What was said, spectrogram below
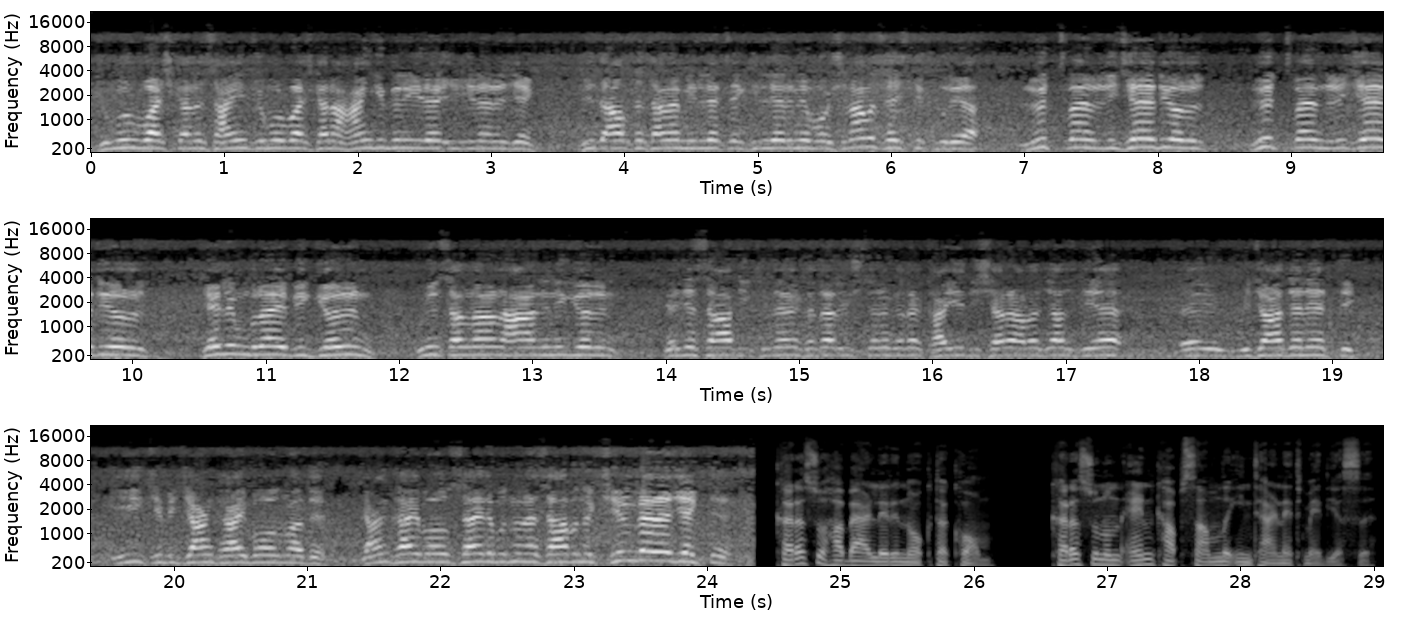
Cumhurbaşkanı, Sayın Cumhurbaşkanı hangi biriyle ilgilenecek? Biz altı tane milletvekillerini boşuna mı seçtik buraya? Lütfen rica ediyoruz. Lütfen rica ediyoruz. Gelin burayı bir görün. Bu insanların halini görün. Gece saat 2'lere kadar, 3'lere kadar kayı dışarı alacağız diye e, mücadele ettik. İyi ki bir can kaybı olmadı. Can kaybı olsaydı bunun hesabını kim verecekti? karasuhaberleri.com Karasu'nun en kapsamlı internet medyası.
